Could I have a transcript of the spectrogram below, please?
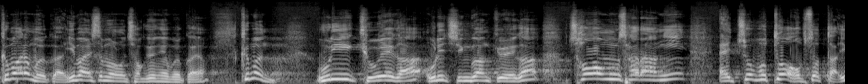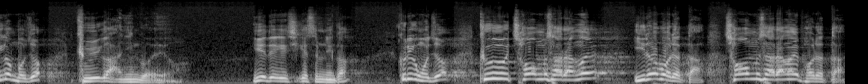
그 말은 뭘까요? 이 말씀으로 적용해 볼까요? 그러면 우리 교회가 우리 진광 교회가 처음 사랑이 애초부터 없었다. 이건 뭐죠? 교회가 아닌 거예요. 이해되시겠습니까? 그리고 뭐죠? 그 처음 사랑을 잃어버렸다. 처음 사랑을 버렸다.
